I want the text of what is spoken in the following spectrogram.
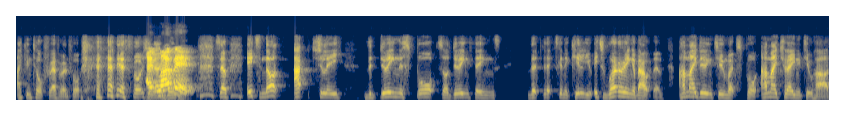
I can talk forever, unfortunately. unfortunately I love I it. So it's not actually the doing the sports or doing things that, that's going to kill you. It's worrying about them. Am I doing too much sport? Am I training too hard?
